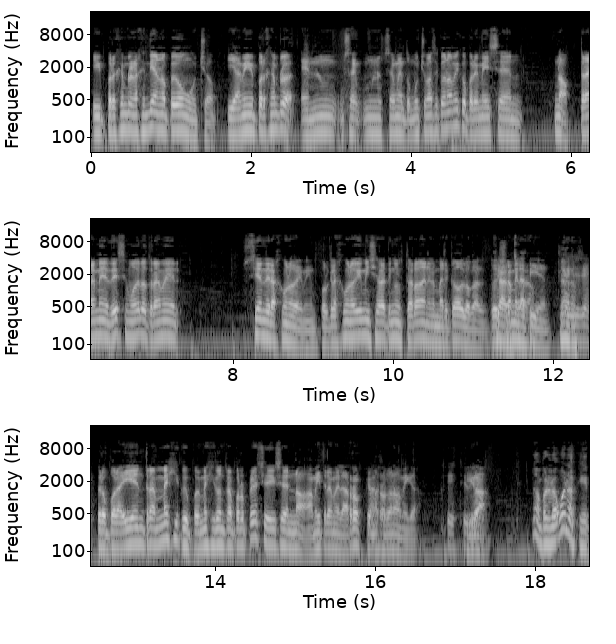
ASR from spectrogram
y por ejemplo en Argentina no pegó mucho. Y a mí, por ejemplo, en un, se- un segmento mucho más económico, por ahí me dicen, no, tráeme de ese modelo, tráeme 100 de la G1 Gaming, porque la G1 Gaming ya la tengo instalada en el mercado local, entonces Claro, ya me la piden. Claro. Sí, sí, sí. Pero por ahí entra en México y por México entra por precio y dicen, no, a mí tráeme la Rock, que es más Rock. económica. Sí, estoy Y bien. va. No, pero lo bueno es que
